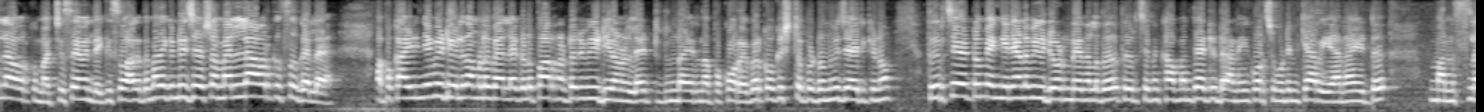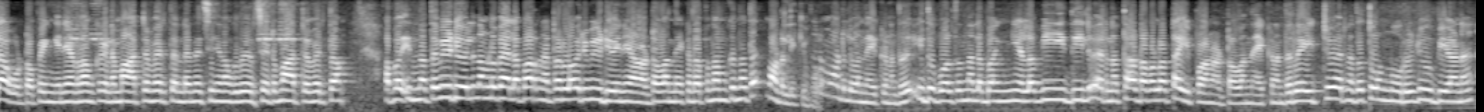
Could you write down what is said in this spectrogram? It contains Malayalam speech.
എല്ലാവർക്കും മച്ചു സേവനിലേക്ക് സ്വാഗതം. അതൊക്കെ ശേഷം എല്ലാവർക്കും സുഖല്ലേ? അപ്പൊ കഴിഞ്ഞ വീഡിയോയിൽ നമ്മൾ വിലകൾ പറഞ്ഞിട്ടൊരു വീഡിയോ ആണല്ലോ ഇട്ടിട്ടുണ്ടായിരുന്നത്. അപ്പൊ കുറെ പേർക്കൊക്കെ ഇഷ്ടപ്പെട്ടു എന്ന് വിചാരിക്കണം തീർച്ചയായിട്ടും എങ്ങനെയാണ് വീഡിയോ ഉണ്ടായിരുന്നത് തീർച്ചയായിട്ടും കമന്റ് ആയിട്ട് ഇടുകയാണെങ്കിൽ കുറച്ചും കൂടി എനിക്ക് അറിയാനായിട്ട് മനസ്സിലാവും കേട്ടോ. അപ്പോൾ എങ്ങനെയാണ് നമുക്ക് ഇങ്ങനെ മാറ്റം വരുത്തേണ്ടതെന്ന് വെച്ച് കഴിഞ്ഞാൽ നമുക്ക് തീർച്ചയായിട്ടും മാറ്റം വരുത്താം. അപ്പോൾ ഇന്നത്തെ വീഡിയോയിൽ നമ്മൾ വില പറഞ്ഞിട്ടുള്ള ഒരു വീഡിയോ തന്നെയാണ് കേട്ടോ വന്നേക്കുന്നത് അപ്പോൾ നമുക്ക് ഇന്നത്തെ മോഡലിലേക്ക് പോകും ഒരു മോഡൽ വന്നേക്കുന്നത് ഇതുപോലത്തെ നല്ല ഭംഗിയുള്ള വീതിയിൽ വരുന്ന തടവള ടൈപ്പാണ് കേട്ടോ വന്നേക്കുന്നത് റേറ്റ് വരുന്നത് തൊണ്ണൂറ് രൂപയാണ്.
